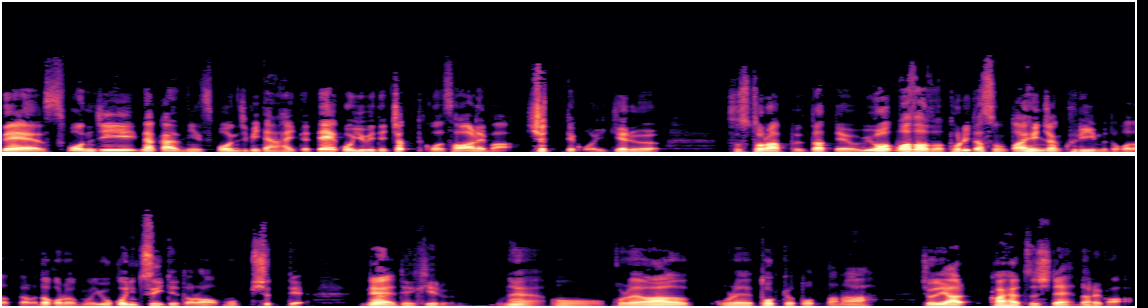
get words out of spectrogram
で、スポンジ、中にスポンジみたいなの入ってて、こう指でちょっとこう触れば、シュッてこういける。ストラップ。だって、わざわざ取り出すの大変じゃん、クリームとかだったら。だからもう横についてたら、もうピシュって、ね、できる。ね、うん。これは、俺特許取ったな。ちょいや、開発して、誰か。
